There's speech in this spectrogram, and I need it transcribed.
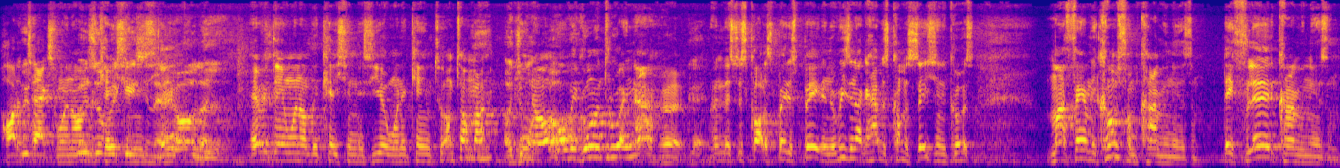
Heart attacks went on vacation, vacation this year. All that. Everything went on vacation this year when it came to, I'm talking about, Oh, you you know, want- what we're going through right now. Right. Okay. And let's just call a spade a spade. And the reason I can have this conversation is because my family comes from communism. They fled communism.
